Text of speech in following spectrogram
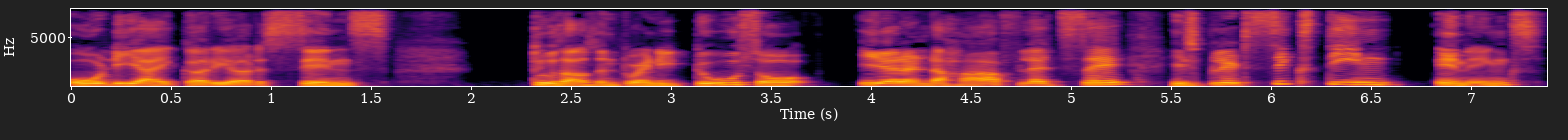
ODI career since 2022. So, year and a half, let's say. He's played 16 innings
